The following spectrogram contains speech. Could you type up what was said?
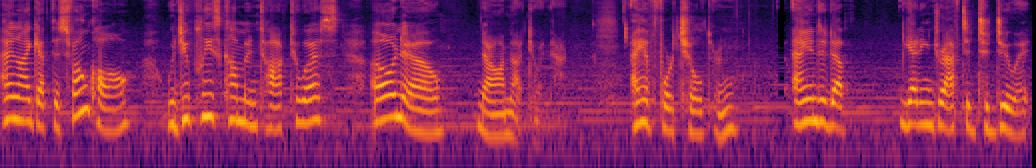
and I get this phone call. Would you please come and talk to us? Oh, no, no, I'm not doing that. I have four children. I ended up getting drafted to do it,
